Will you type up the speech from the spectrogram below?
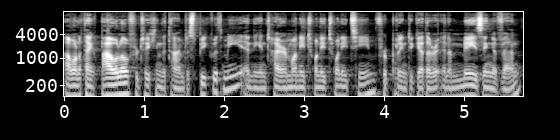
I want to thank Paolo for taking the time to speak with me and the entire Money 2020 team for putting together an amazing event.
